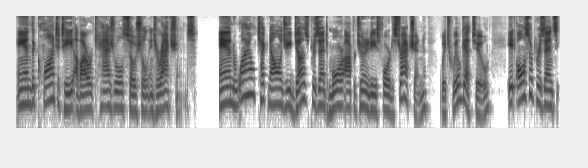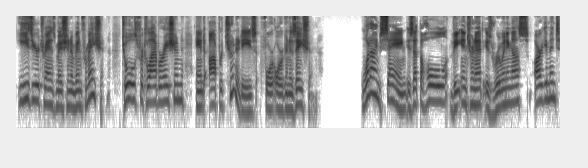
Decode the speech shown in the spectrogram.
and the quantity of our casual social interactions. And while technology does present more opportunities for distraction, which we'll get to, it also presents easier transmission of information, tools for collaboration, and opportunities for organization. What I'm saying is that the whole the internet is ruining us argument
